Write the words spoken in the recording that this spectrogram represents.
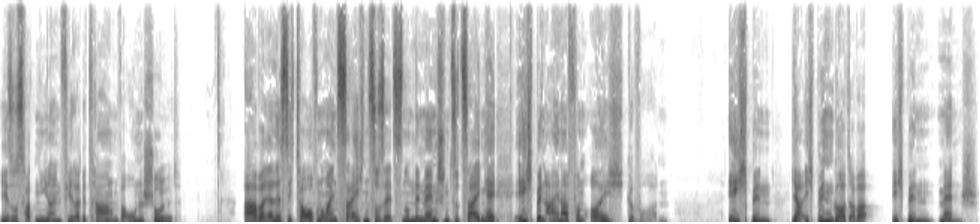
Jesus hat nie einen Fehler getan und war ohne Schuld. Aber er lässt sich taufen, um ein Zeichen zu setzen, um den Menschen zu zeigen, hey, ich bin einer von euch geworden. Ich bin, ja, ich bin Gott, aber ich bin Mensch.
